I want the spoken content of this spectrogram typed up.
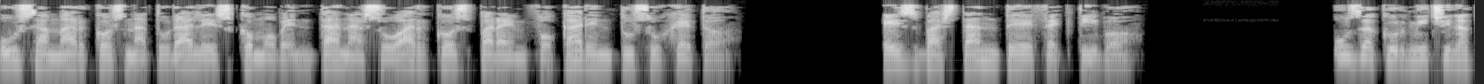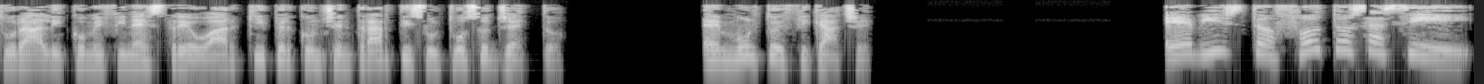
Usa marcos naturales como ventanas o arcos para enfocar en tu sujeto. Es bastante efectivo. Usa cornici naturali come finestre o archi per concentrarti sul tuo soggetto. È molto efficace. He visto fotos así.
